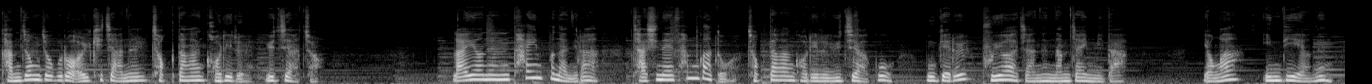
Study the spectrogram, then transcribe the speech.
감정적으로 얽히지 않을 적당한 거리를 유지하죠. 라이언은 타인뿐 아니라 자신의 삶과도 적당한 거리를 유지하고 무게를 부여하지 않는 남자입니다. 영화 인디에어는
